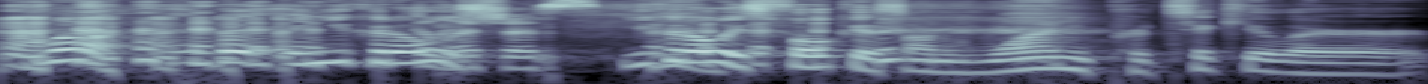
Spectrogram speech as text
well, but, and you could always Delicious. you could always focus on one particular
